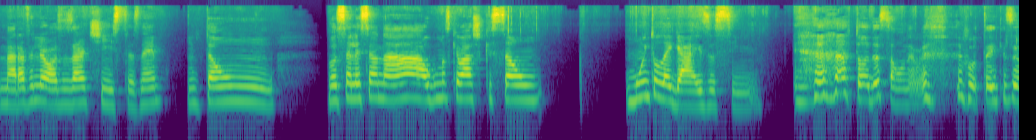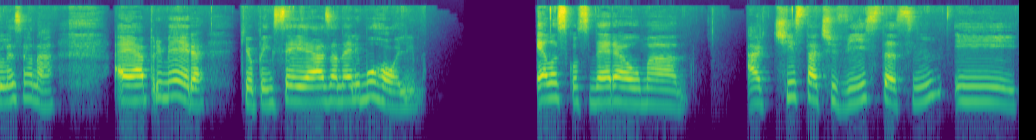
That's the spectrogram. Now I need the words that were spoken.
maravilhosas artistas, né? Então, vou selecionar algumas que eu acho que são muito legais, assim. Todas são, né? Mas vou ter que selecionar. É, a primeira que eu pensei é a Zanelli Murroli. Ela se considera uma artista ativista, assim, e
